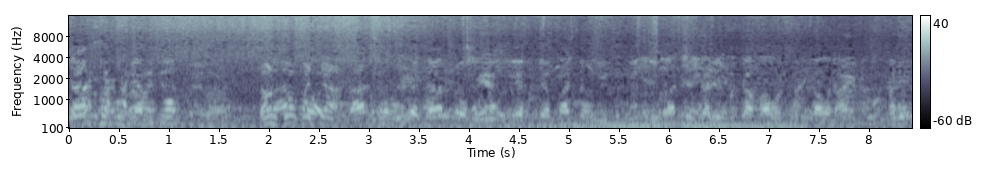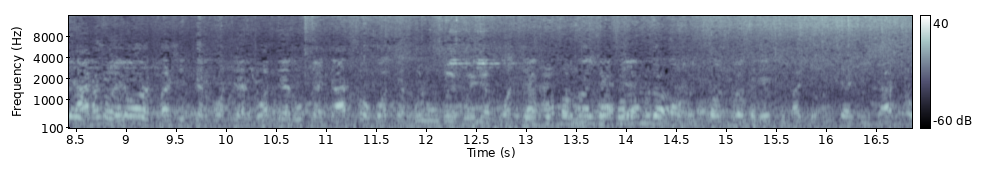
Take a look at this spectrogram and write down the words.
ચારસો ત્રણસો પચાસ ચારસો રૂપિયા ચારસો બોલો એક બે પાંચ ત્રણ વીસ પચીસ ત્રીસ પાંત્રીસ ચાલીસ પચાસ બાવન પંચાવન સાઠ ચારસો એકસઠ સિત્તેર બોતેર રૂપિયા ચારસો બોતેર બોલવું ભાઈ પહેલે બોતેર પંચોતેર એસી બાસી પંચ્યાસી ચારસો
